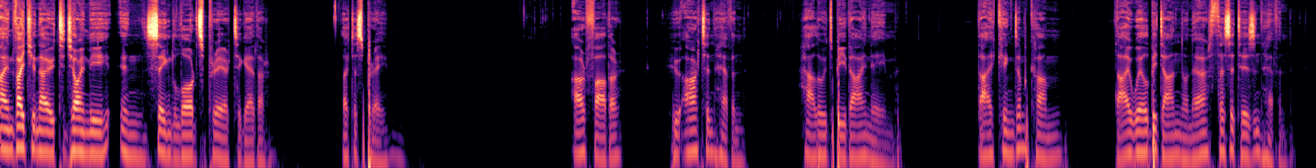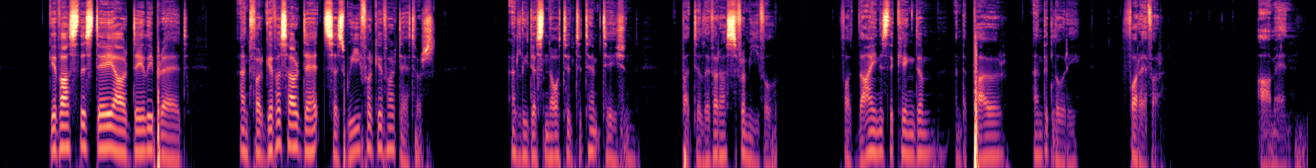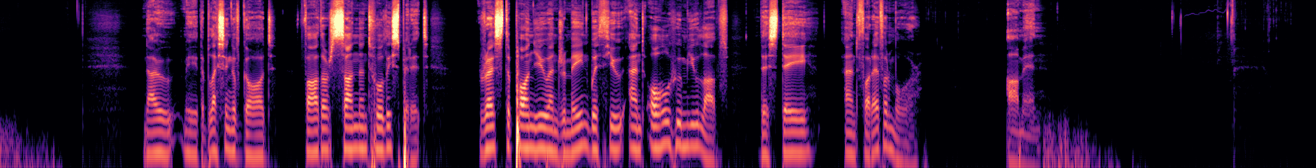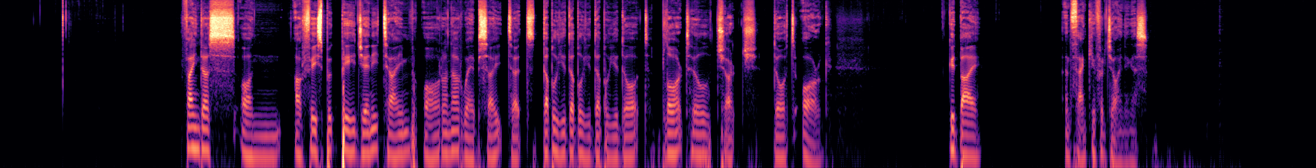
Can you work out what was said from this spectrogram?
I invite you now to join me in saying the Lord's Prayer together. Let us pray. Our Father, who art in heaven, hallowed be thy name. Thy kingdom come, thy will be done on earth as it is in heaven. Give us this day our daily bread, and forgive us our debts as we forgive our debtors. and lead us not into temptation, but deliver us from evil. For thine is the kingdom, and the power, and the glory, for ever. Amen. Now may the blessing of God, Father, Son, and Holy Spirit rest upon you and remain with you and all whom you love, this day and forevermore. Amen. Find us on our Facebook page anytime or on our website at www.blawarthillchurch.org. Goodbye, and thank you for joining us.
